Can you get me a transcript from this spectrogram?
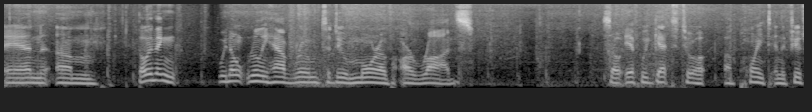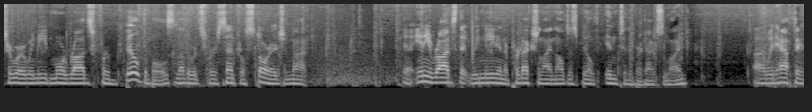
And um, the only thing, we don't really have room to do more of our rods. So if we get to a, a point in the future where we need more rods for buildables, in other words, for central storage and not you know, any rods that we need in a production line, I'll just build into the production line. Uh, we'd have to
